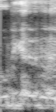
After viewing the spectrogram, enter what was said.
குடிக்கிறது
